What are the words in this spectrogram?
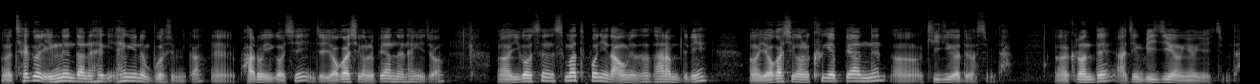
어, 책을 읽는다는 행- 행위는 무엇입니까? 예, 바로 이것이 이제 여가 시간을 빼앗는 행위죠. 어, 이것은 스마트폰이 나오면서 사람들이 어, 여가 시간을 크게 빼앗는 어, 기기가 되었습니다. 어, 그런데 아직 미지 영역에 있습니다.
